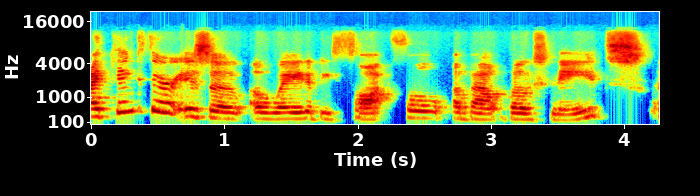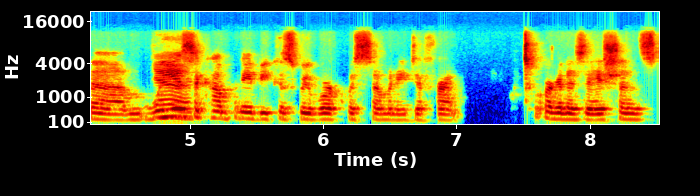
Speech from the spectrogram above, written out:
i think there is a, a, way to be thoughtful about both needs um, yeah. we as a company because we work with so many different organizations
